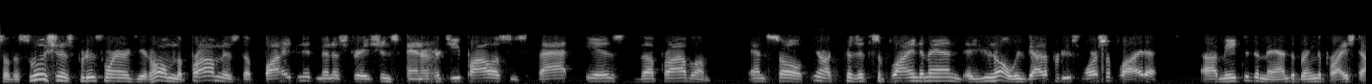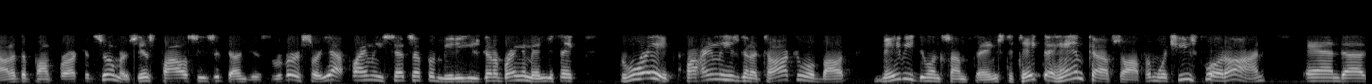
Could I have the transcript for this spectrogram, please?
So the solution is produce more energy at home. The problem is the Biden administration's energy policies. That is the problem. And so, you know, because it's supply and demand, as you know, we've got to produce more supply to uh, meet the demand to bring the price down at the pump for our consumers. His policies have done just the reverse. So, yeah, finally he sets up a meeting. He's going to bring him in. You think, great, finally he's going to talk to him about maybe doing some things to take the handcuffs off him, which he's put on, and uh,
